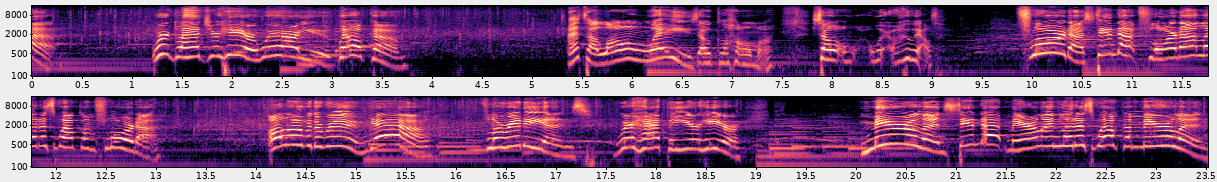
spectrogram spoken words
up. We're glad you're here. Where are you? Welcome. That's a long ways, Oklahoma. So, who else? Florida. Stand up, Florida. Let us welcome Florida. All over the room. Yeah. Floridians. We're happy you're here. Maryland. Stand up, Maryland. Let us welcome Maryland.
